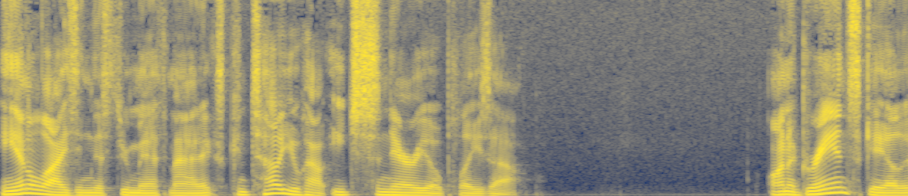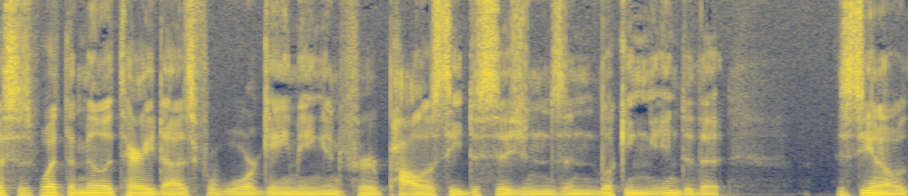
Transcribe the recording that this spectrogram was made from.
analyzing this through mathematics can tell you how each scenario plays out. On a grand scale, this is what the military does for war gaming and for policy decisions and looking into the, this, you know,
